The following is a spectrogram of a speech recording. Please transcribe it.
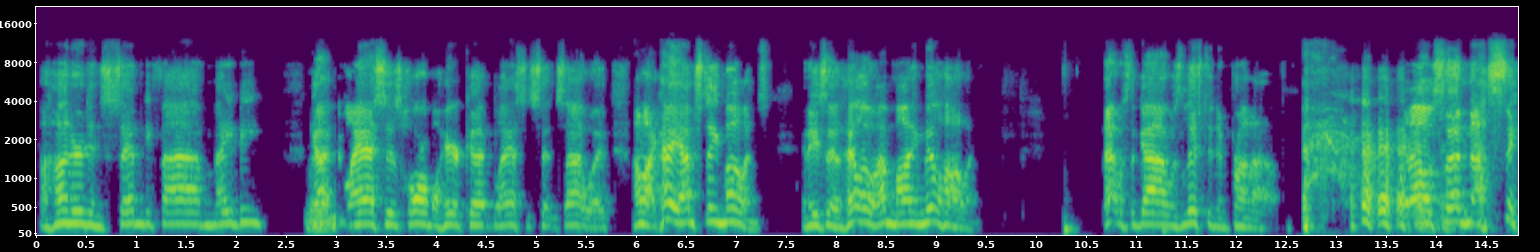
175, maybe. Got glasses, horrible haircut, glasses sitting sideways. I'm like, hey, I'm Steve Mullins. And he says, hello, I'm Monty Milholland. That was the guy I was listed in front of. And all of a sudden I see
